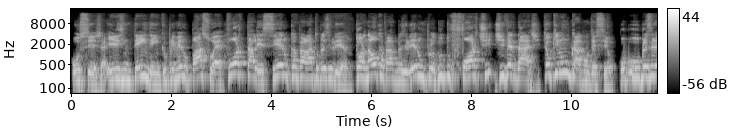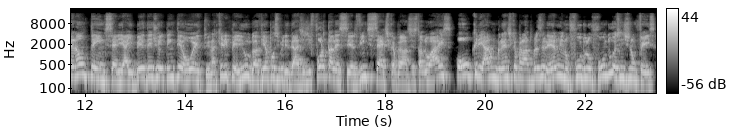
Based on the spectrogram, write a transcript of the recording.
Ou seja, eles entendem que o primeiro passo é fortalecer o Campeonato Brasileiro, tornar o Campeonato Brasileiro um produto forte de verdade, que é o que nunca aconteceu. O, o Brasileirão tem Série A e B desde 88 e naquele período havia a possibilidade de fortalecer 27 campeonatos estaduais ou criar um grande campeonato brasileiro e no fundo, no fundo, a gente não fez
